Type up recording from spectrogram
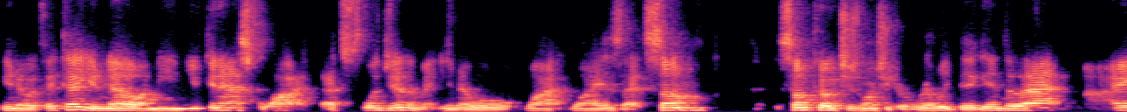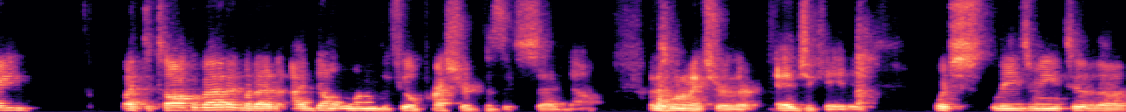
you know, if they tell you no, I mean, you can ask why. That's legitimate. You know, well, why, why is that? Some, some coaches want you to really dig into that. I like to talk about it, but I, I don't want them to feel pressured because they said no. I just want to make sure they're educated, which leads me to the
